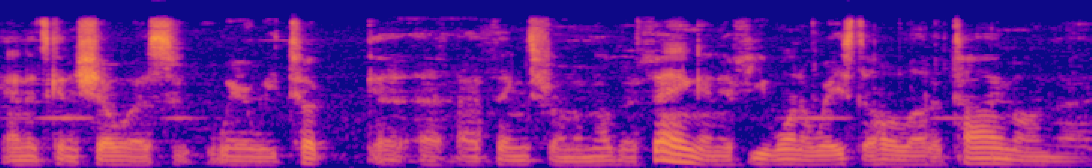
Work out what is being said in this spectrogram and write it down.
And it's going to show us where we took uh, uh, uh, things from another thing. And if you want to waste a whole lot of time on uh,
